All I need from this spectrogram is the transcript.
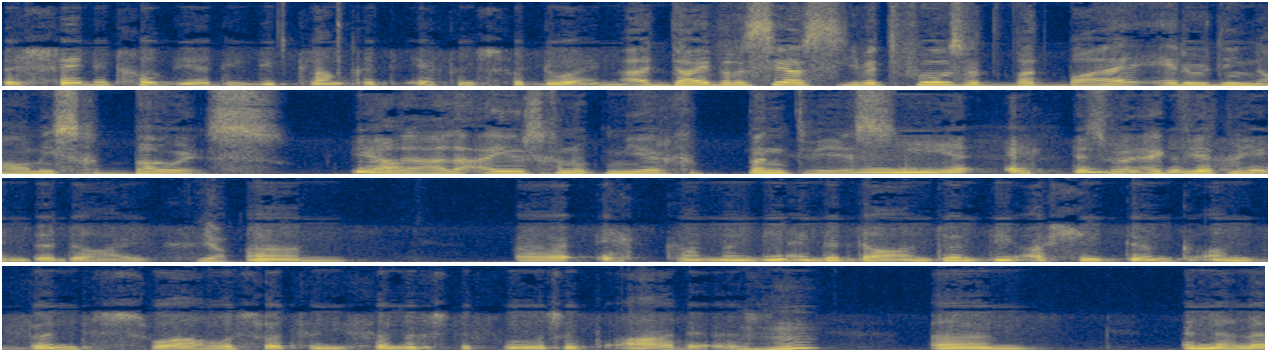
Sê net gou weer die die klank het effens verdwyn. Uh, Dave wil sê as jy weet voëls wat wat baie aerodinamies gebou is. Ja. Hulle hulle eiers gaan ook meer gepunt wees. Nee, ek dink so, ek weet nie daai. Ja. Um uh ek kan my nie inderdaad dink nie as jy dink aan windswaals wat van die vinnigste voëls op aarde is. Mm -hmm Ehm um, en hulle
